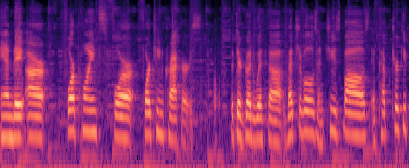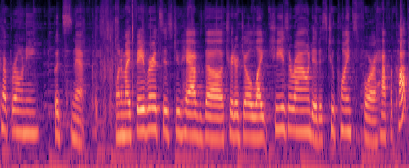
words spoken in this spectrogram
And they are four points for 14 crackers. But they're good with uh, vegetables and cheese balls, a pep turkey pepperoni, good snack. One of my favorites is to have the Trader Joe light cheese around. It is two points for a half a cup.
